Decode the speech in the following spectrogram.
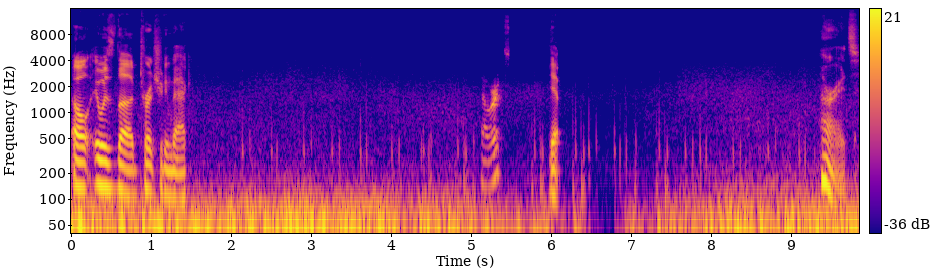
Oh, it was the turret shooting back. That works. Yep. All right.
